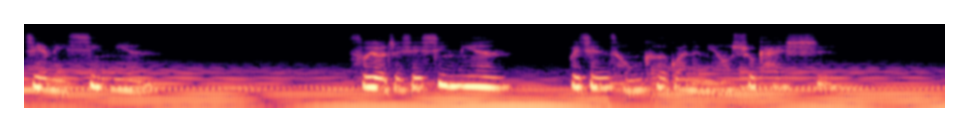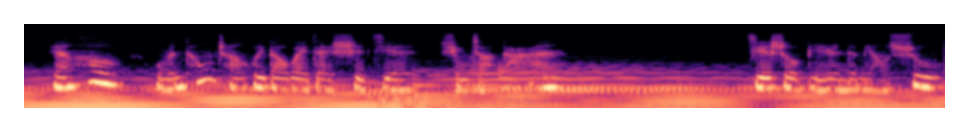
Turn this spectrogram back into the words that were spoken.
建立信念。所有这些信念会先从客观的描述开始，然后我们通常会到外在世界寻找答案，接受别人的描述。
